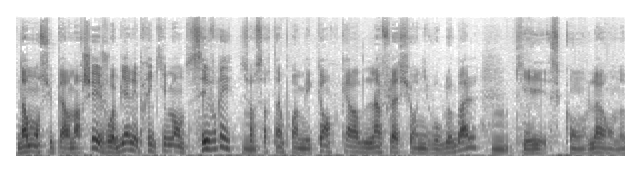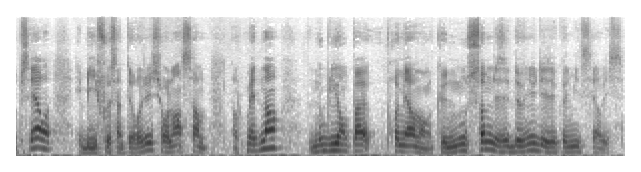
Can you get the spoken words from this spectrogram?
dans mon supermarché et je vois bien les prix qui montent. C'est vrai sur hmm. certains points, mais quand on regarde l'inflation au niveau global, qui est ce qu'on là on observe, eh bien il faut s'interroger sur l'ensemble. Donc maintenant, n'oublions pas premièrement que nous sommes devenus des économies de service.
